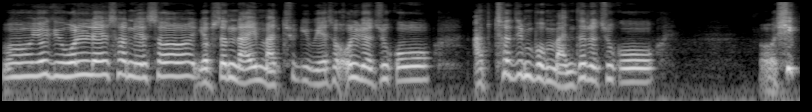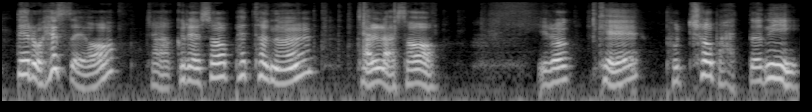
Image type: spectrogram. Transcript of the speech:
어, 여기 원래 선에서 옆선 라인 맞추기 위해서 올려주고 앞처진 분 만들어주고 어, 식대로 했어요. 자, 그래서 패턴을 잘라서 이렇게 붙여봤더니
